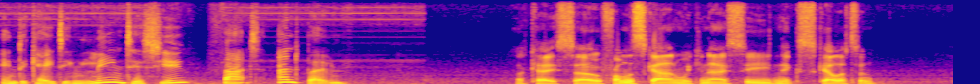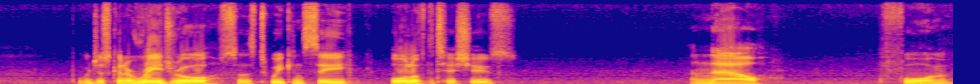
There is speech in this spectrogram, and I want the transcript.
indicating lean tissue, fat, and bone. Okay, so from the scan we can now see Nick's skeleton. We're just going to redraw so that we can see all of the tissues and now perform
